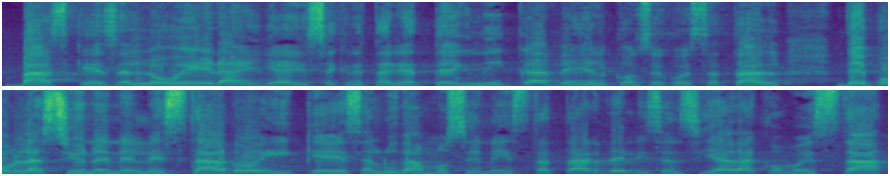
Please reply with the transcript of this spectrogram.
Vázquez Loera. Ella es secretaria técnica del Consejo Estatal de Población en el Estado y que saludamos en esta tarde. Licenciada, ¿cómo está?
